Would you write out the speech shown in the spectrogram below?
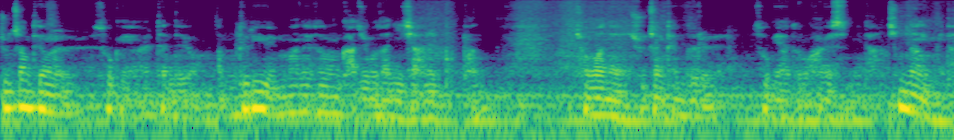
출장템을 소개할 텐데요. 남들이 웬만해서는 가지고 다니지 않을 법한 저만의 출장템들을 소개하도록 하겠습니다. 침낭입니다.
